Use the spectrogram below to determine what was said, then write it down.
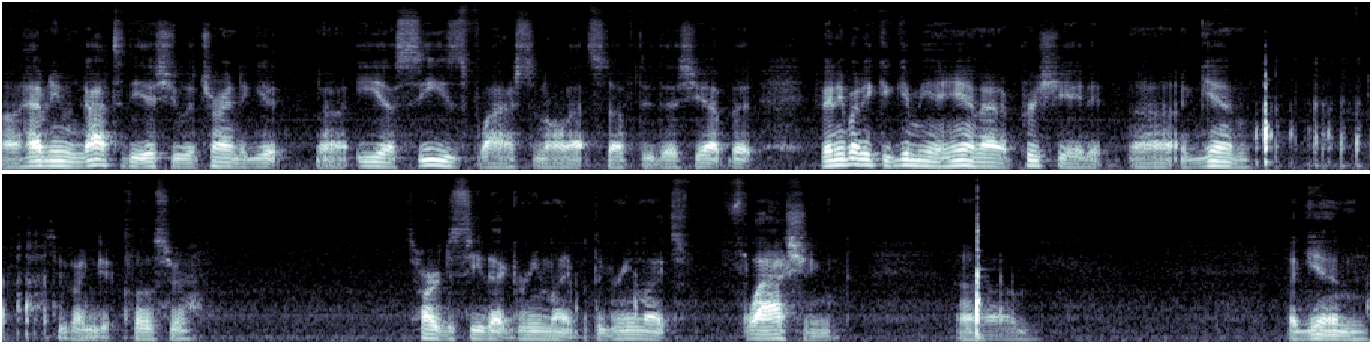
I uh, haven't even got to the issue of trying to get uh, ESCs flashed and all that stuff through this yet. But if anybody could give me a hand, I'd appreciate it. Uh, again, see if I can get closer. It's hard to see that green light, but the green light's flashing. Um, again,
